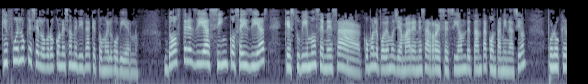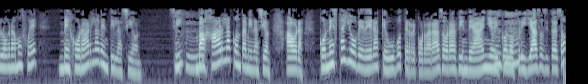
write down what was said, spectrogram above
¿Qué fue lo que se logró con esa medida que tomó el gobierno? Dos, tres días, cinco, seis días que estuvimos en esa, ¿cómo le podemos llamar? En esa recesión de tanta contaminación, por lo que logramos fue mejorar la ventilación, ¿sí? Bajar la contaminación. Ahora, con esta llovedera que hubo, te recordarás ahora fin de año y con los frillazos y todo eso,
